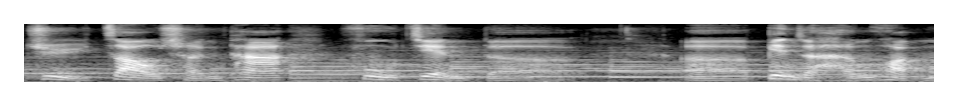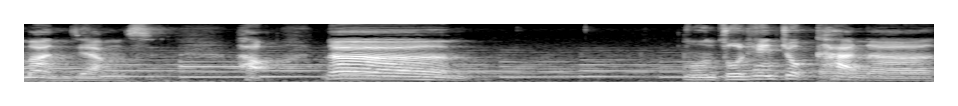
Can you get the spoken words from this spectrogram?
惧造成他复健的呃变得很缓慢这样子。好，那。我们昨天就看啊，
